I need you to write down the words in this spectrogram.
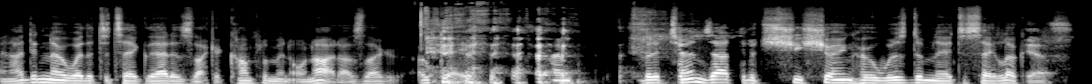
And I didn't know whether to take that as like a compliment or not. I was like, okay. um, but it turns out that she's showing her wisdom there to say, look, yes.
